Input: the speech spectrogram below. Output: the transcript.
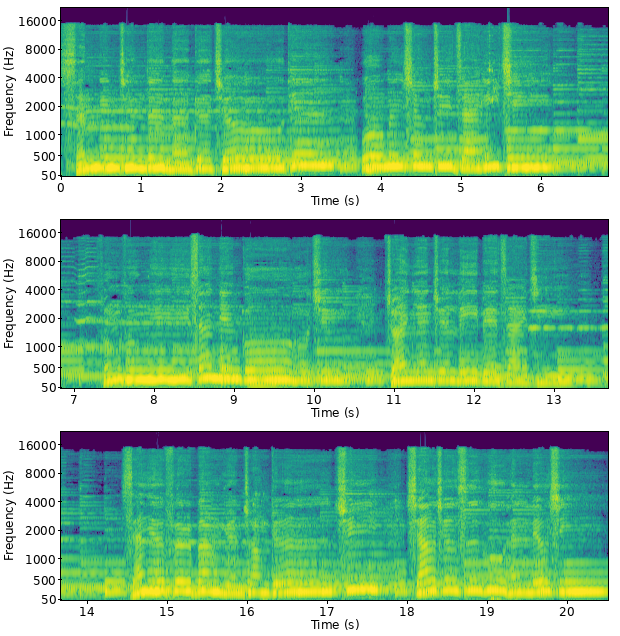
三年前的那个秋天，我们相聚在一起。风风雨雨三年过去，转眼却离别在即。三月份榜原创歌曲，小球似乎很流行。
